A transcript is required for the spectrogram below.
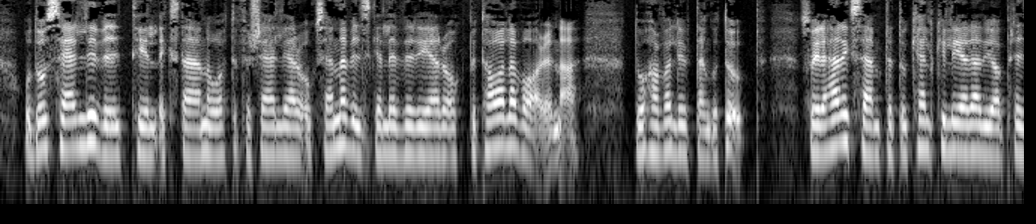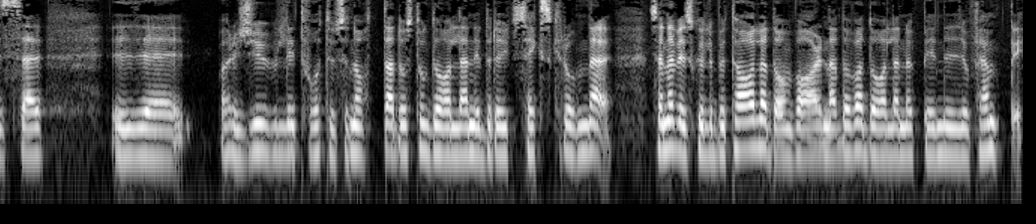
Och då säljer vi till externa återförsäljare och sen när vi ska leverera och betala varorna, då har valutan gått upp. Så i det här exemplet då kalkylerade jag priser i eh, var det juli 2008, då stod dollarn i drygt 6 kronor. Sen när vi skulle betala de varorna, då var dollarn uppe i 9,50.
